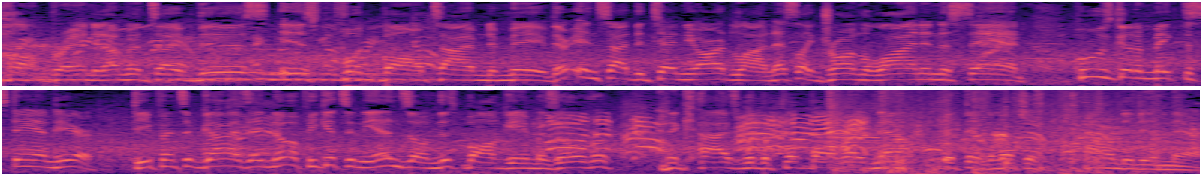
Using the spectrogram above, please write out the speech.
Oh, Brandon, I'm going to tell you, this is football time to me. They're inside the 10-yard line. That's like drawing the line in the sand. Who's going to make the stand here? Defensive guys, they know if he gets in the end zone, this ball game is over. And the guys with the football right now, they're thinking, let's just pound it in there.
